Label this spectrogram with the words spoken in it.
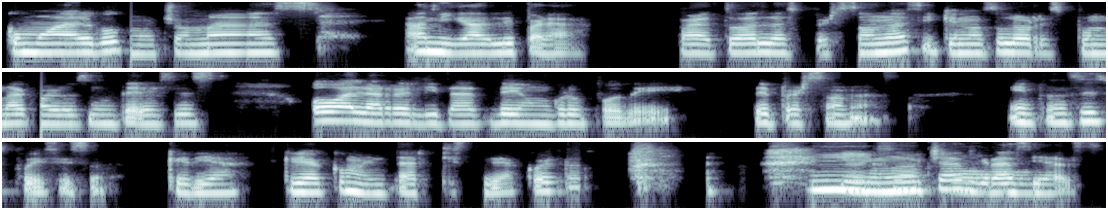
como algo mucho más amigable para, para todas las personas y que no solo responda a los intereses o a la realidad de un grupo de, de personas. Entonces, pues eso, quería, quería comentar que estoy de acuerdo. y muchas gracias.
